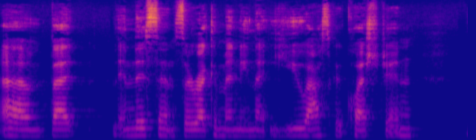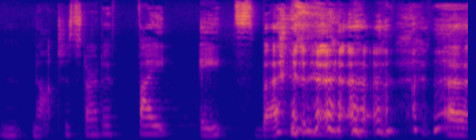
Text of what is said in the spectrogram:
um, but in this sense, they're recommending that you ask a question, n- not to start a fight, eights, but uh,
